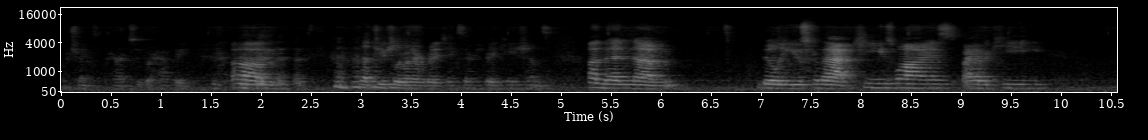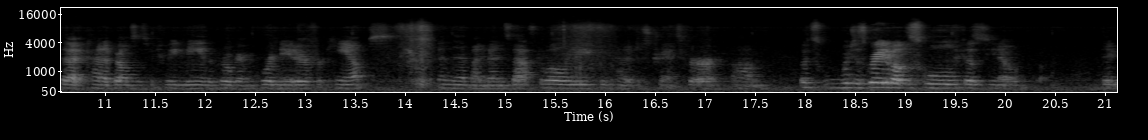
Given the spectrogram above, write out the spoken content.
which makes the parents super happy. Um, that's usually when everybody takes their vacations. And then, um, building use for that, keys wise, I have a key that kind of bounces between me and the program coordinator for camps. And then my men's basketball league, we kind of just transfer, um, which, which is great about the school because, you know, they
